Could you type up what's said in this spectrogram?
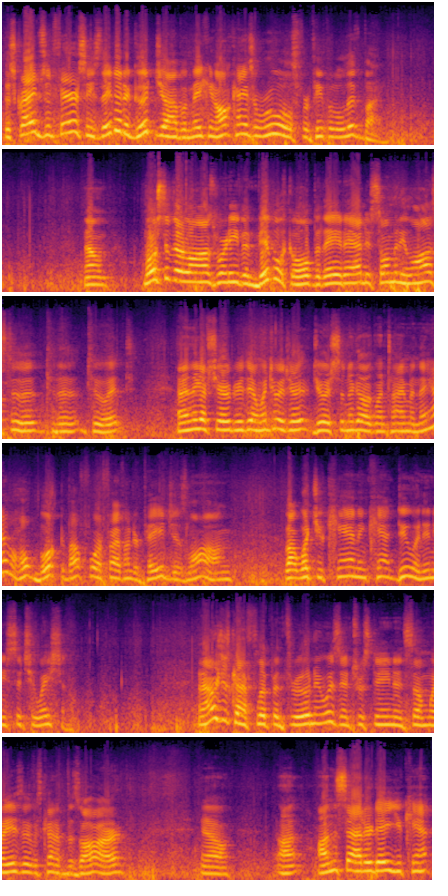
The scribes and Pharisees, they did a good job of making all kinds of rules for people to live by. Now, most of their laws weren't even biblical, but they had added so many laws to, the, to, the, to it. And I think I've shared with you, I went to a Jew- Jewish synagogue one time, and they have a whole book about four or five hundred pages long about what you can and can't do in any situation. And I was just kind of flipping through, and it was interesting in some ways. It was kind of bizarre. You know, uh, on the Saturday you can't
